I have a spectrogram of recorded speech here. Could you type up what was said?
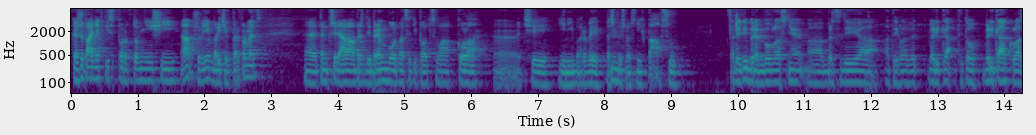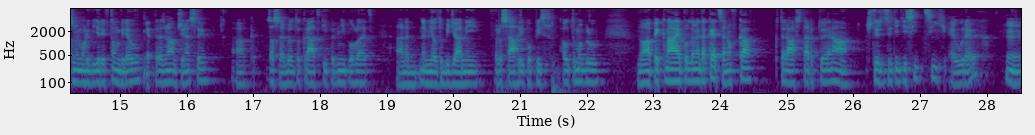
Každopádně v té sportovnější, a už to vidím, balíček Performance, eh, ten přidává brzdy Brembo, 20-palcová kola eh, či jiný barvy bezpečnostních pásů. Tady ty Brembo vlastně brzdy a, a tyhle veliká, tyto veliká kola jsme mohli vidět i v tom videu, yep. které jsme vám přinesli. A zase byl to krátký první pohled a ne, neměl to být žádný rozsáhlý popis automobilu. No a pěkná je podle mě také cenovka, která startuje na 40 tisících eurech. Hmm.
